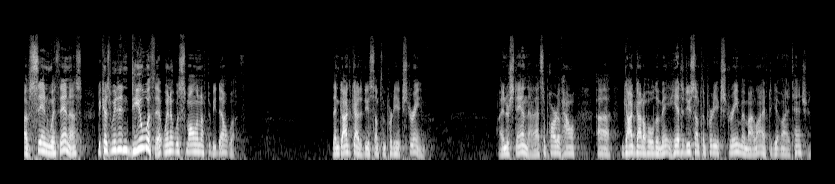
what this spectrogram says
of sin within us because we didn't deal with it when it was small enough to be dealt with. Then God's got to do something pretty extreme. I understand that. That's a part of how uh, God got a hold of me. He had to do something pretty extreme in my life to get my attention.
